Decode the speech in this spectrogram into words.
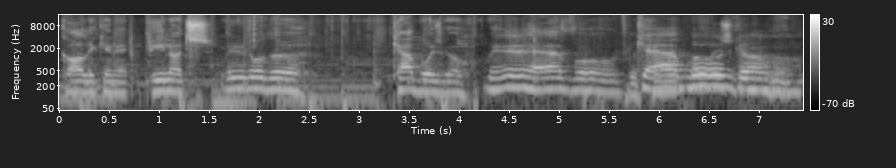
garlic in it, peanuts. Where did all the cowboys go? Where have all the, cowboys gone?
